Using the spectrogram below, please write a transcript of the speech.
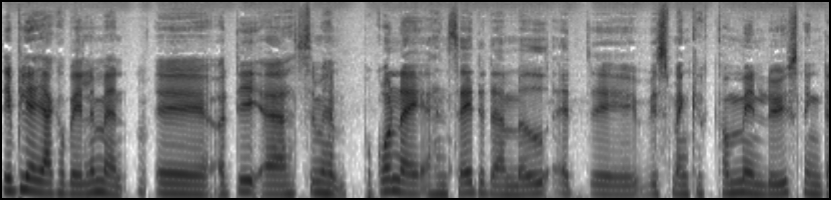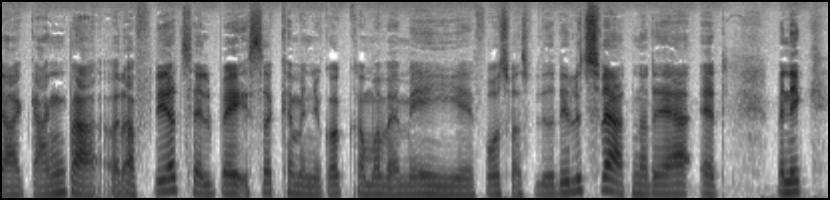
Det bliver Jacob Ellemann, øh, og det er simpelthen på grund af, at han sagde det der med, at øh, hvis man kan komme med en løsning, der er gangbar, og der er flertal bag, så kan man jo godt komme og være med i øh, forsvarsforledet. Det er jo lidt svært, når det er, at man ikke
